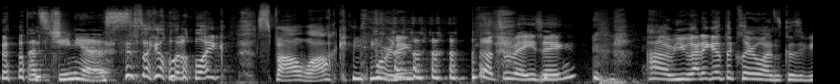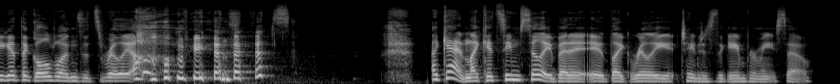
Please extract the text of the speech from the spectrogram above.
That's genius. It's like a little like spa walk in the morning. That's amazing. Um, you got to get the clear ones because if you get the gold ones, it's really obvious. Again, like it seems silly, but it, it like really changes the game for me. So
